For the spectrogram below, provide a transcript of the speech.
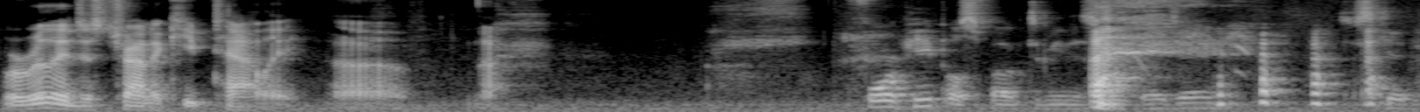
We're really just trying to keep tally of no. Four people spoke to me this week, AJ. Just kidding.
